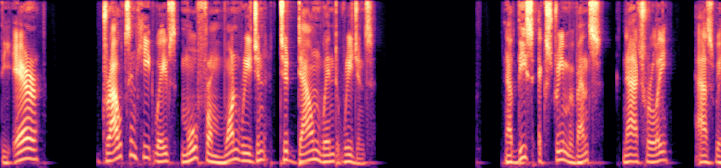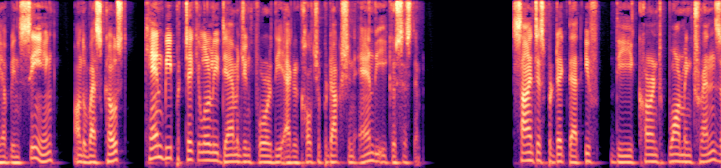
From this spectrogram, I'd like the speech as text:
the air, droughts and heat waves move from one region to downwind regions. Now, these extreme events, naturally, as we have been seeing on the West Coast, can be particularly damaging for the agriculture production and the ecosystem. Scientists predict that if the current warming trends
